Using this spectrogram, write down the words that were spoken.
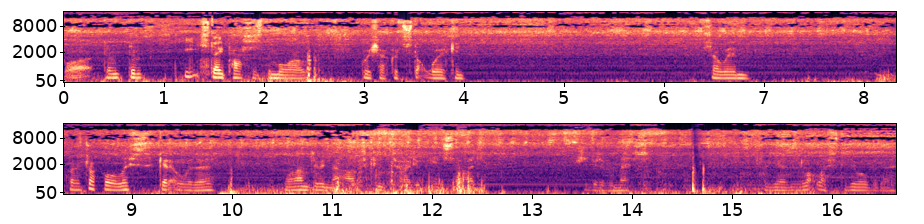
but the, the, each day passes the more I wish I could stop working. So um, I'm going to drop all this, get it over there. While I'm doing that, I'll just keep tidying the inside, It's a bit of a mess. So yeah, there's a lot less to do over there.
